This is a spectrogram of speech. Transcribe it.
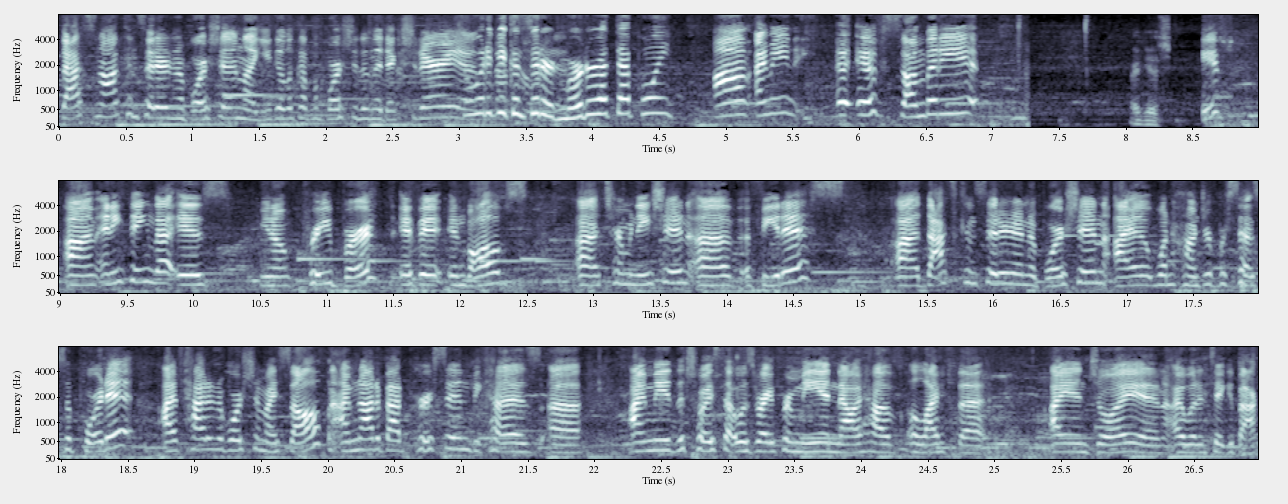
that's not considered an abortion. Like you can look up abortion in the dictionary. So, would it be considered murder at that point? Um, I mean, if somebody, I guess. um, anything that is you know pre-birth, if it involves uh, termination of a fetus. Uh, that's considered an abortion. I 100% support it. I've had an abortion myself. I'm not a bad person because uh, I made the choice that was right for me, and now I have a life that I enjoy, and I wouldn't take it back.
